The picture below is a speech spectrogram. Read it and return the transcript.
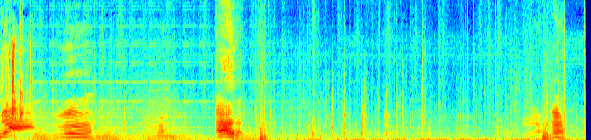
Ah! ah. ah.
